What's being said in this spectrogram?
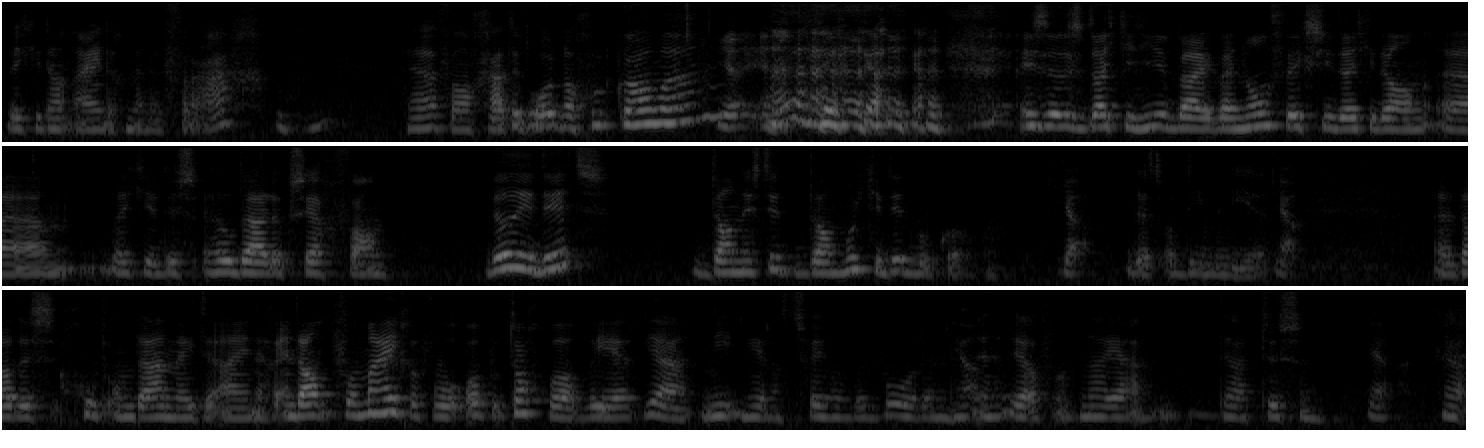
dat je dan eindigt met een vraag. Mm -hmm. hè, van gaat dit ooit nog goed komen? Ja, ja. Is dus dat je hier bij, bij non-fictie, dat je dan um, dat je dus heel duidelijk zegt van: wil je dit, dan, is dit, dan moet je dit boek kopen. Ja. Dat is op die manier. Ja. Uh, dat is goed om daarmee te eindigen. En dan voor mijn gevoel ook toch wel weer, ja, niet meer dan 200 woorden. Ja. Uh, ja, of, nou ja, daartussen. Ja. Ja.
